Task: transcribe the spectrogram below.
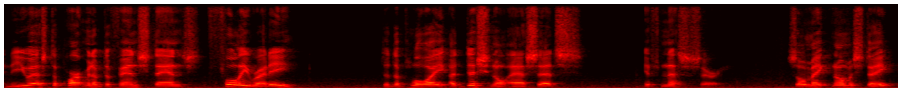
and the U.S. Department of Defense stands fully ready to deploy additional assets if necessary. So make no mistake,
